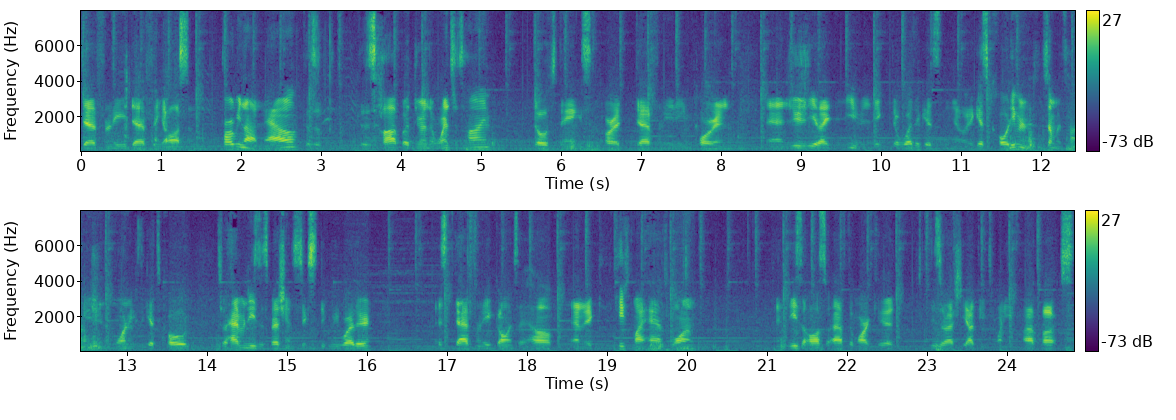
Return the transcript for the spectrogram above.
definitely definitely awesome. Probably not now because it's hot but during the winter time those things are definitely important. And usually, like even the weather gets, you know, it gets cold. Even in summertime, even in the mornings it gets cold. So having these, especially in 60 degree weather, is definitely going to help, and it keeps my hands warm. And these are also aftermarket. These are actually I think 25 bucks,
